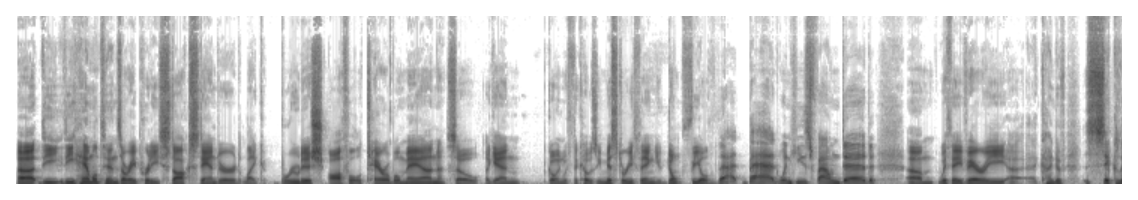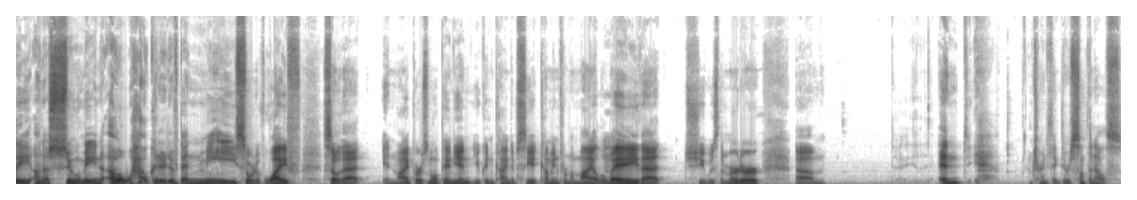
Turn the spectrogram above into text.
uh, the the Hamiltons are a pretty stock standard, like brutish, awful, terrible man. So again, going with the cozy mystery thing. You don't feel that bad when he's found dead, um, with a very uh, kind of sickly, unassuming, oh, how could it have been me sort of wife, so that, in my personal opinion, you can kind of see it coming from a mile away that she was the murderer. Um, and I'm trying to think, there was something else.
